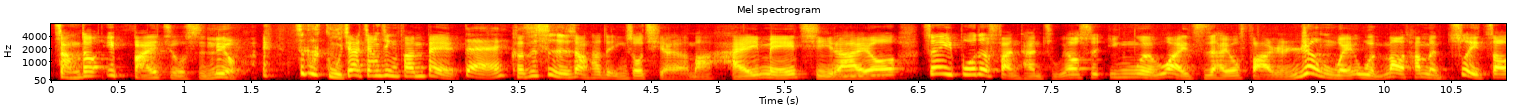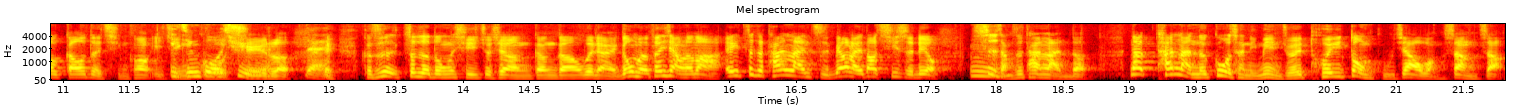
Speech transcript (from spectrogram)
涨到一百九十六，哎，这个股价将近翻倍。对。可是事实上，它的营收起来了吗？还没起来哦。这一波的反弹主要是因为外资还有法人认为稳茂他们最糟糕的情况已经过去了。对。可是这个东西就像刚刚魏良也跟我们分享了。嘛，哎，这个贪婪指标来到七十六，市场是贪婪的。那贪婪的过程里面，你就会推动股价往上涨。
